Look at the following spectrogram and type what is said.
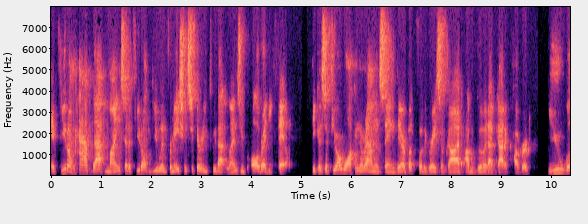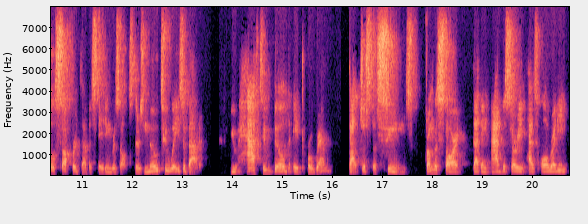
If you don't have that mindset, if you don't view information security through that lens, you've already failed. Because if you're walking around and saying, there, but for the grace of God, I'm good, I've got it covered, you will suffer devastating results. There's no two ways about it. You have to build a program that just assumes from the start that an adversary has already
